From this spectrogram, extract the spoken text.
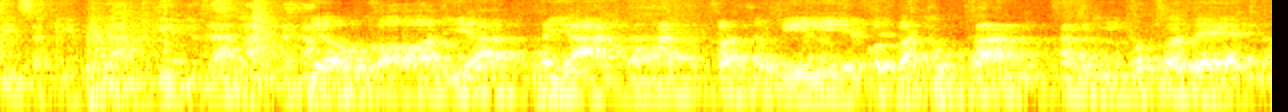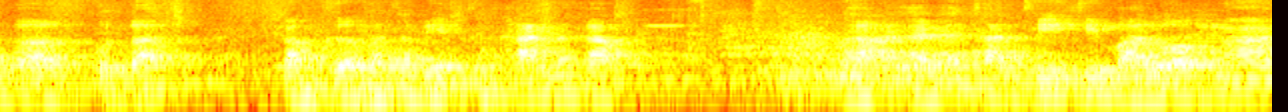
มีสกขีพยานยืนอยู่ด้านหลังนะครับเดี๋ยวขออนุญาตพยานนะฮะก็จะมีกฎบัตรทุกท่านท่านดรแดนแล้วก็กฎบัตรกับเครือพันธมิตรทุกท่านนะครับนะฮะหลายท่านที่ที่มาร่วมงาน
